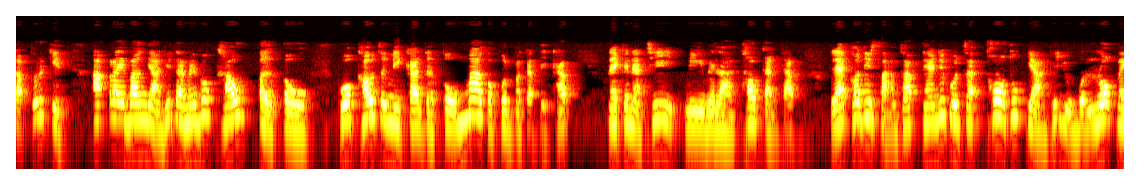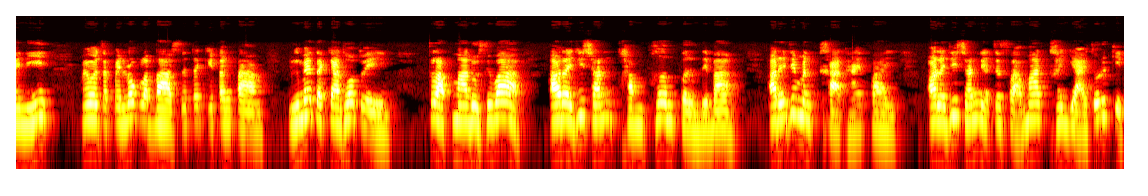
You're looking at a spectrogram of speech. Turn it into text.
กับธุรกิจ อะไรบางอย่างที่จะทำให้พวกเขาเติบโต พวกเขาจะมีการเติบโตมากกว่าคนปกติครับ ในขณะที่มีเวลาเท่ากันครับ และข้อที่ 3 ครับ แทนที่คุณจะโทษทุกอย่างที่อยู่บนโลกใบนี้ ไม่ว่าจะเป็นโรคระบาดเศรษฐกิจต่างๆ หรือแม้แต่การโทษตัวเอง กลับมาดูซิว่าอะไรที่ฉันทำเพิ่มเติมได้บ้าง อะไรที่มันขาดหายไป อะไรที่ฉันเนี่ยจะสามารถขยายธุรกิจ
